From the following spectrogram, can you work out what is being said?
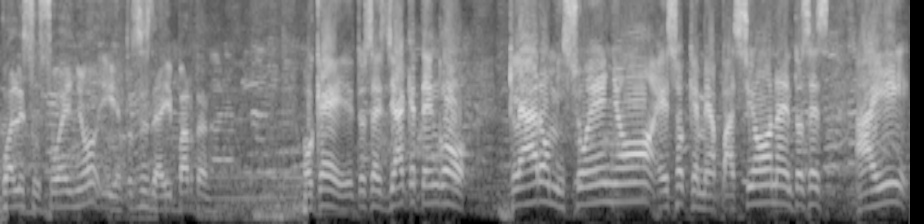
cuál es su sueño y entonces de ahí partan. Ok, entonces ya que tengo claro mi sueño, eso que me apasiona, entonces ahí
